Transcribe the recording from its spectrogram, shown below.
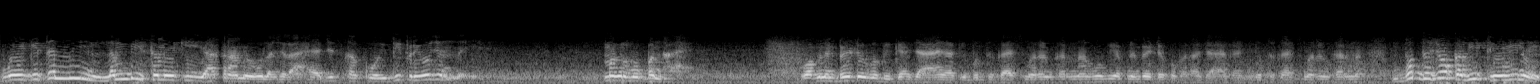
वो एक इतनी लंबी समय की यात्रा में उलझ रहा है, जिसका कोई भी प्रयोजन नहीं है। मगर वो बंधा है। वो अपने बेटे को भी कह जाएगा कि बुद्ध का स्मरण करना, वो भी अपने बेटे को बता जाएगा कि बुद्ध का स्मरण करना। बुद्ध जो कभी थे ही नहीं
